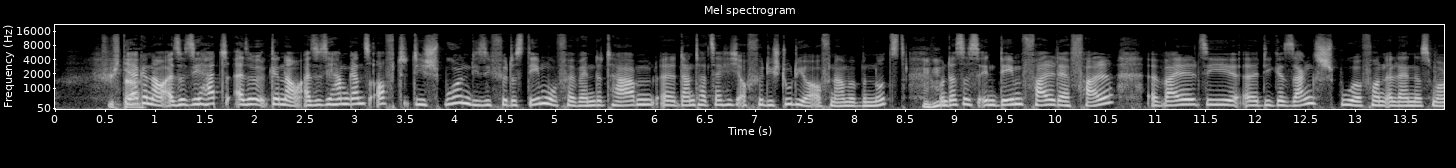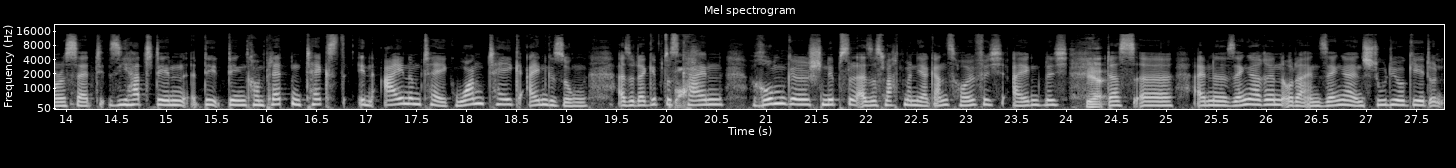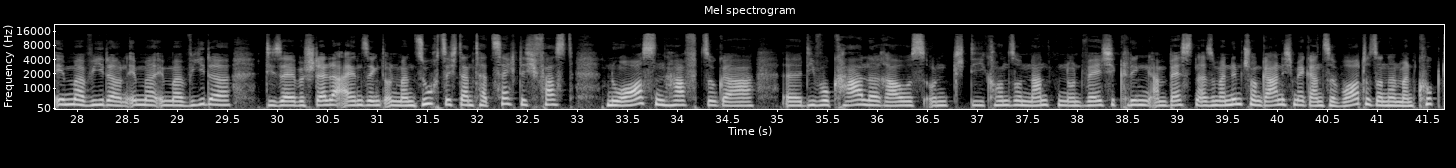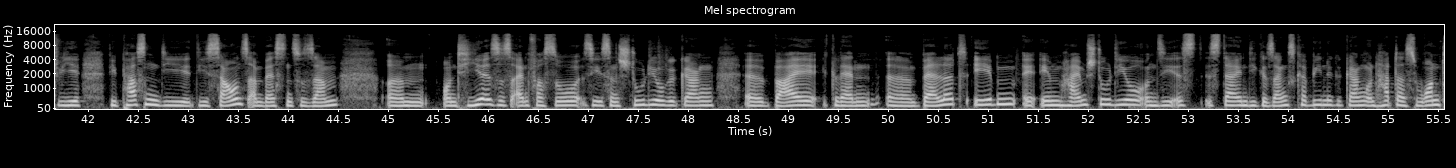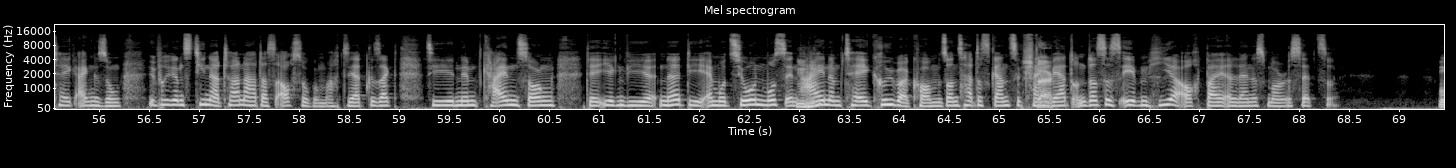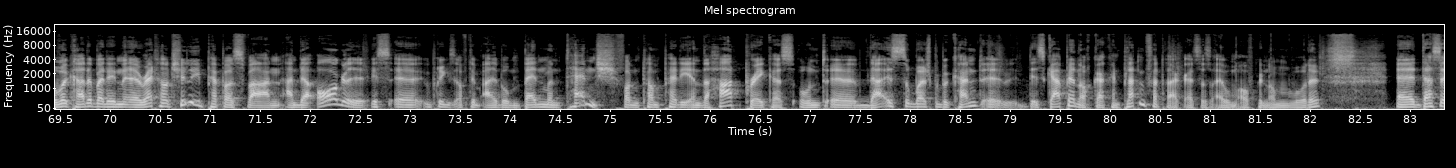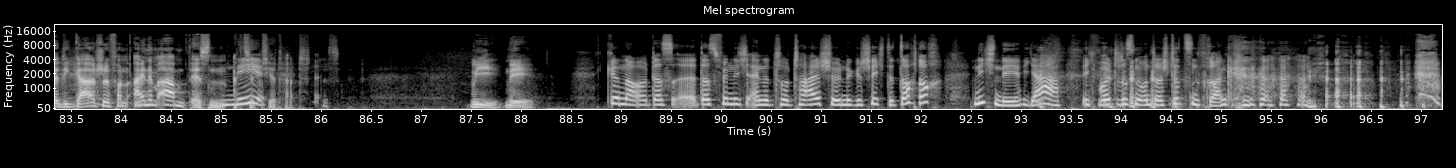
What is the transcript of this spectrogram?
Ja, genau. Also sie hat, also genau, also sie haben ganz oft die Spuren, die sie für das Demo verwendet haben, äh, dann tatsächlich auch für die Studioaufnahme benutzt. Mhm. Und das ist in dem Fall der Fall, äh, weil sie äh, die Gesangsspur von Alanis Morissette, sie hat den, den, den kompletten Text in einem Take, One Take eingesungen. Also da gibt es Boah. kein Rumgeschnipsel. Also das macht man ja ganz häufig eigentlich, ja. dass äh, eine Sängerin oder ein Sänger ins Studio geht und immer wieder und immer, immer wieder dieselbe Stelle einsingt und man sucht sich dann tatsächlich fast nuancenhaft sogar äh, die Vokale raus und die Konsonanten und welche klingen am besten. Also man nimmt schon gar nicht mehr ganze Worte, sondern man guckt, wie, wie passen die, die Sounds am besten zusammen. Ähm, und hier ist es einfach so, sie ist ins Studio gegangen äh, bei Glenn äh, Ballard eben äh, im Heimstudio und sie ist, ist da in die Gesangskabine gegangen und hat das One-Take eingesungen. Übrigens, Tina Turner hat das auch so gemacht. Sie hat gesagt, sie nimmt keinen Song, der irgendwie, ne, die Emotion muss in mhm. einem Take rüberkommen, sonst hat das Ganze keinen Stark. Wert. Und das ist eben hier auch bei Alanis Morissette so. Wo wir gerade bei den äh, Red Hot Chili Peppers waren, an der Orgel ist äh, übrigens auf dem Album Ben Montange von Tom Petty and the Heartbreakers. Und äh, da ist zum Beispiel bekannt, äh, es gab ja noch gar keinen Plattenvertrag, als das Album aufgenommen wurde, äh, dass er die Gage von einem Abendessen nee. akzeptiert hat. Das, wie? Nee. Genau, das, äh, das finde ich eine total schöne Geschichte. Doch, doch, nicht nee, ja. Ich wollte das nur unterstützen, Frank.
